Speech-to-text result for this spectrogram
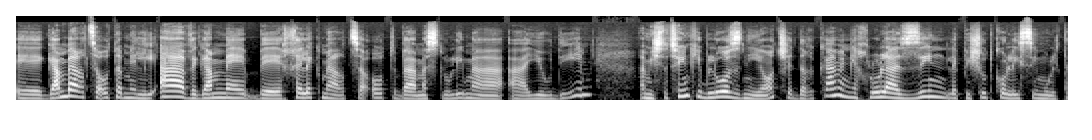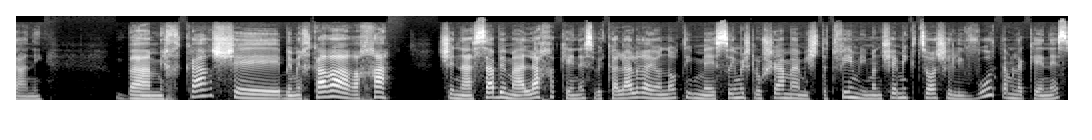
אה, גם בהרצאות המליאה וגם אה, בחלק מההרצאות במסלולים הייעודיים, המשתתפים קיבלו אוזניות שדרכם הם יכלו להאזין לפישוט קולי סימולטני. במחקר, ש... במחקר הערכה שנעשה במהלך הכנס וכלל ראיונות עם 23 מהמשתתפים ועם אנשי מקצוע שליוו אותם לכנס,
